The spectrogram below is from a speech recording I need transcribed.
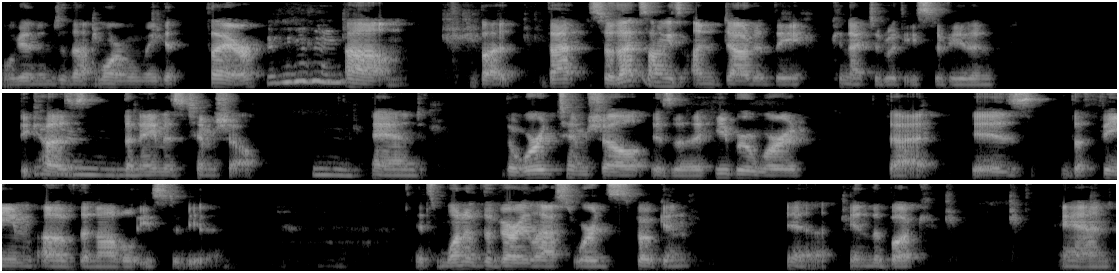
We'll get into that more when we get there. Um, but that so that song is undoubtedly connected with East of Eden because Mm. the name is Timshel. Mm. And the word Timshel is a Hebrew word that is the theme of the novel East of Eden. It's one of the very last words spoken uh, in the book, and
